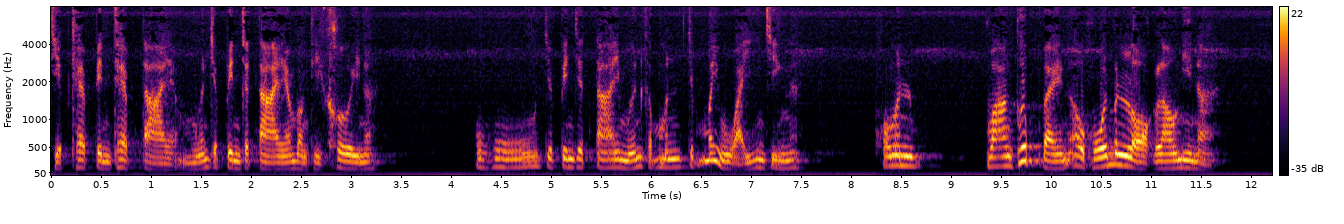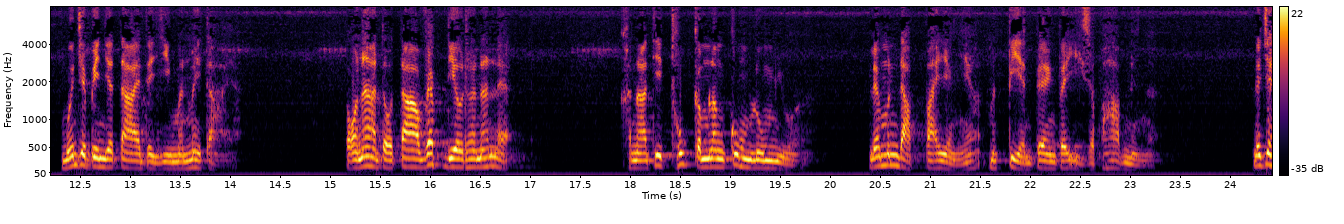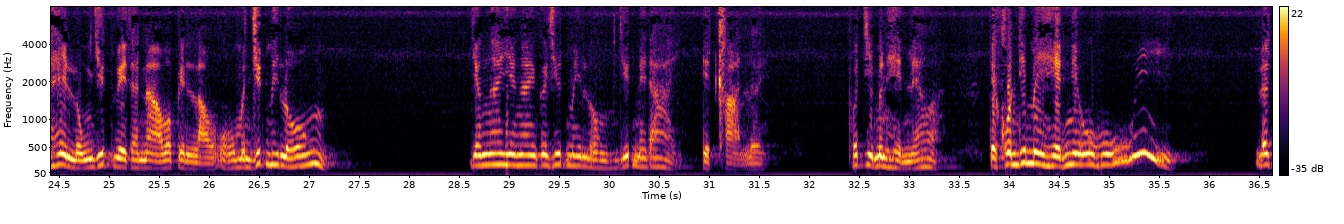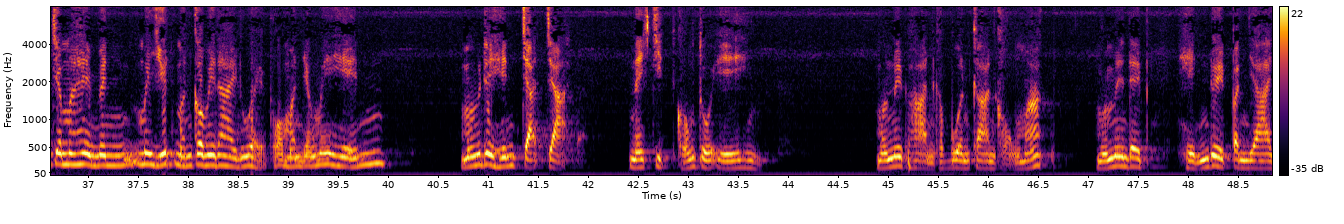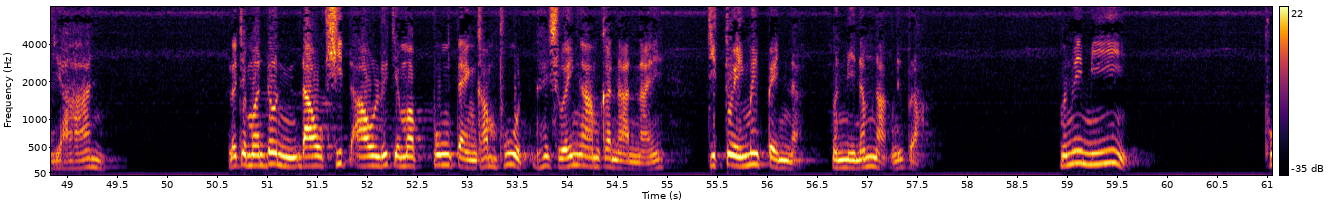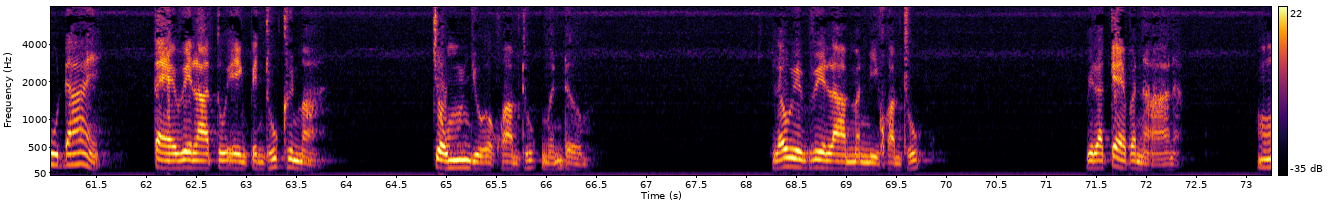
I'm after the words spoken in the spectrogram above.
เจ็บแทบเป็นแทบตายอะเหมือนจะเป็นจะตายอะบางทีเคยนะโอ้โหจะเป็นจะตายเหมือนกับมันจะไม่ไหวจริง ๆ นะพอมันวางพึบไปเอาโหมันหลอกเรานี่นะเหมือนจะเป็นจะตายแต่ยิงมันไม่ตายอะต่อหน้าต่อตาแวบเดียวเท่านั้นแหละ ขณะที่ทุกข์กำลังกุ้มลุมอยู่ แล้วมันดับไปอย่างเงี้ย มันเปลี่ยนแปลงไปอีกสภาพหนึ่งอะ แล้วจะให้หลงยึดเวทนาว่าเป็นเรา โอ้มันยึดไม่ลง ยังไงยังไงก็ยึดไม่ลง ยึดไม่ได้ เด็ดขาดเลย เพราะจิตมันเห็นแล้วอะ แต่คนที่ไม่เห็นเนี่ยโอ้โหแล้วจะไม่ให้มันไม่ยึดมันก็ไม่ได้ด้วย เพราะมันยังไม่เห็น มันไม่ได้เห็นจัดจัดในจิตของตัวเอง มันไม่ผ่านขบวนการของมรรคมันไม่ได้เห็นด้วยปัญญายาณ แล้วจะมาด้นเดาคิดเอา หรือจะมาปรุงแต่งคำพูด ให้สวยงามขนาดไหน จิตตัวเองไม่เป็นน่ะ มันมีน้ำหนักหรือเปล่า มันไม่มี พูดได้ แต่เวลาตัวเองเป็นทุกข์ขึ้นมา จมอยู่กับความทุกข์เหมือนเดิม แล้วเวลามันมีความทุกข์เวลาแก้ปัญหานะ่ะ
